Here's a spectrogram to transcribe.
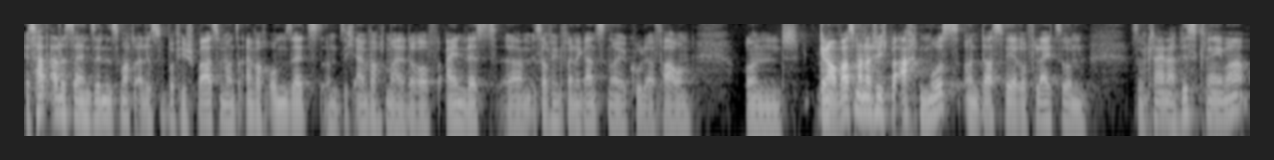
Es hat alles seinen Sinn, es macht alles super viel Spaß, wenn man es einfach umsetzt und sich einfach mal darauf einlässt. Ähm, ist auf jeden Fall eine ganz neue, coole Erfahrung. Und genau, was man natürlich beachten muss, und das wäre vielleicht so ein, so ein kleiner Disclaimer,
